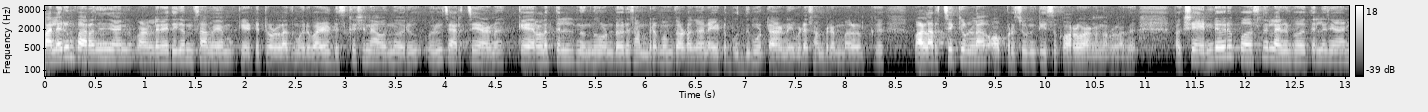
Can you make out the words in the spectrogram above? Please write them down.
പലരും പറഞ്ഞ് ഞാൻ വളരെയധികം സമയം കേട്ടിട്ടുള്ളതും ഒരുപാട് ഡിസ്കഷൻ ആവുന്ന ഒരു ഒരു ചർച്ചയാണ്. കേരളത്തിൽ നിന്നുകൊണ്ട് ഒരു സംരംഭം തുടങ്ങാനായിട്ട് ബുദ്ധിമുട്ടാണ്. ഇവിടെ സംരംഭങ്ങൾക്ക് വളർച്ചയ്ക്കുള്ള ഓപ്പർച്യൂണിറ്റീസ് കുറവാണെന്നുള്ളത്. പക്ഷേ എന്റെ ഒരു പേഴ്സണൽ അനുഭവത്തിൽ ഞാൻ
